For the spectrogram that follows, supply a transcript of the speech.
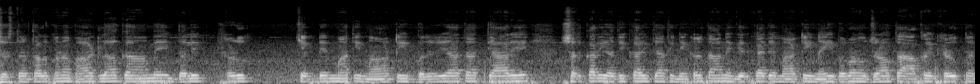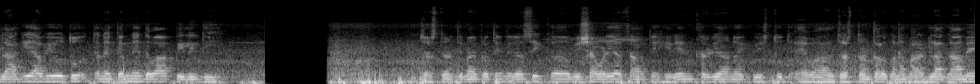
જસદણ તાલુકાના ભાડલા ગામે દલિત ખેડૂત ચેકડેમમાંથી માટી ભરી રહ્યા હતા. ત્યારે સરકારી અધિકારી ત્યાંથી નીકળતા અને ગેરકાયદે માટી નહીં ભરવાનું જણાવતા આખરે ખેડૂતને લાગી આવ્યું હતું અને તેમને દવા પી લીધી. જસદણથી મારી પ્રતિનિધિ રસિક વિશાવડિયા સાથે હિરેન ખરડિયાનો એક વિસ્તૃત અહેવાલ. જસદણ તાલુકાના ભાડલા ગામે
